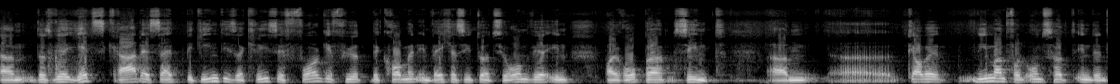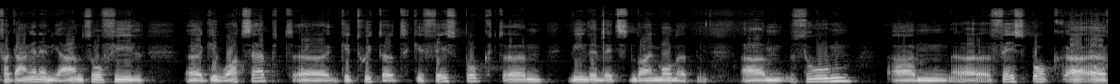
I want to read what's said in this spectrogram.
ähm, dass wir jetzt gerade seit Beginn dieser Krise vorgeführt bekommen, in welcher Situation wir in Europa sind. Ähm, äh, ich glaube, niemand von uns hat in den vergangenen Jahren so viel äh, gewhatsappt, äh, getwittert, gefacebookt ähm, wie in den letzten neun Monaten. Ähm, Zoom, ähm, äh, Facebook, äh, äh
